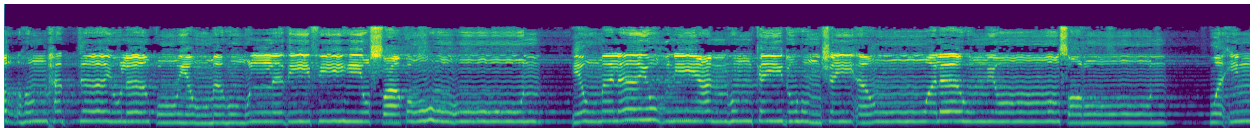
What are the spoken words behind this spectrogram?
فذرهم حتى يلاقوا يومهم الذي فيه يصعقون يوم لا يغني عنهم كيدهم شيئا ولا هم ينصرون وإن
